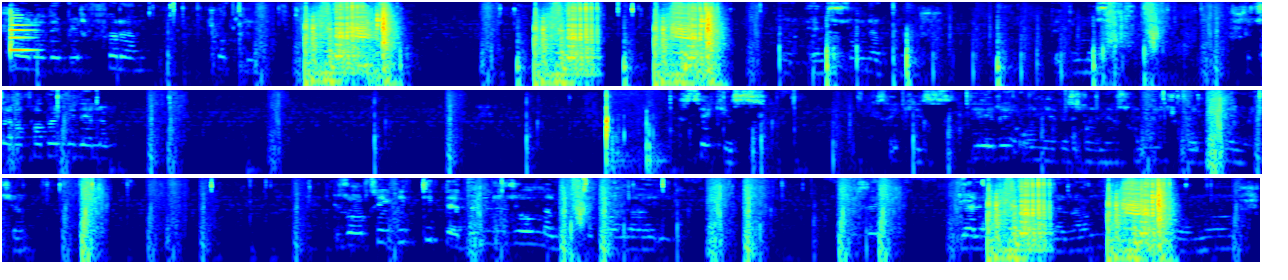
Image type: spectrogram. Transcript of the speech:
Şöyle de bir fırın. Çok iyi. En son yapıyormuş. Dedim o Şu tarafa da gidelim. 8 8 Diğeri 17 saniye sonra hiç bekleyemeyeceğim. Biz ortaya gittik de dümdüz yolla gittik vallahi. Bize ama olmuş.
